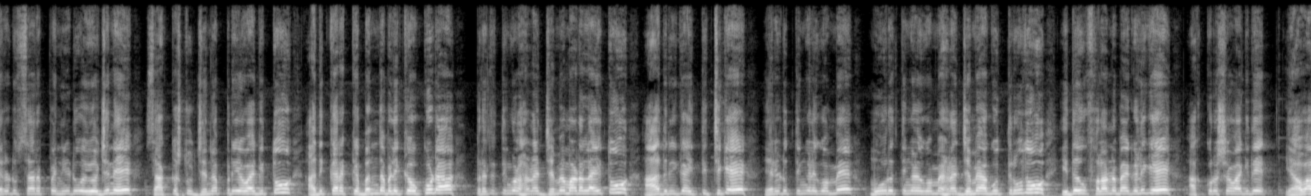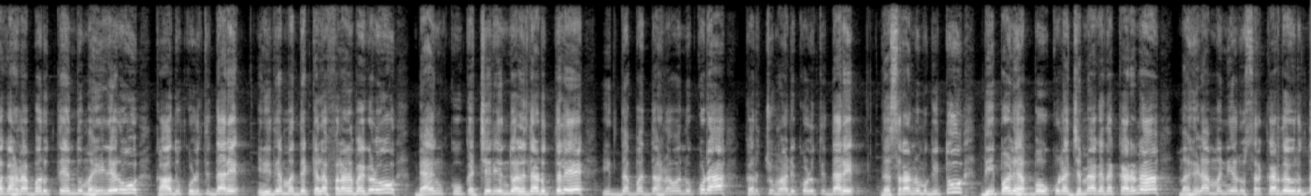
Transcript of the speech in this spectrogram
ಎರಡು ಸಾವಿರ ರೂಪಾಯಿ ನೀಡುವ ಯೋಜನೆ ಸಾಕಷ್ಟು ಜನಪ್ರಿಯವಾಗಿತ್ತು. ಅಧಿಕಾರಕ್ಕೆ ಬಂದ ಬಳಿಕವೂ ಕೂಡ ಪ್ರತಿ ತಿಂಗಳು ಹಣ ಜಮೆ ಮಾಡಲಾಯಿತು. ಆದರೆ ಈಗ ಇತ್ತೀಚೆಗೆ ಎರಡು ತಿಂಗಳಿಗೊಮ್ಮೆ, ಮೂರು ತಿಂಗಳಿಗೊಮ್ಮೆ ಹಣ ಜಮೆ ಆಗುತ್ತಿರುವುದು ಇದು ಫಲಾನುಭವಿಗಳಿಗೆ ಆಕ್ರೋಶವಾಗಿದೆ. ಯಾವಾಗ ಹಣ ಬರುತ್ತೆ ಎಂದು ಮಹಿಳೆಯರು ಕಾದು ಕುಳಿತಿದ್ದಾರೆ. ಇದೇ ಮಧ್ಯೆ ಕೆಲ ಫಲಾನುಭವಿಗಳು ಬ್ಯಾಂಕು, ಕಚೇರಿ ಎಂದು ಅಲೆದಾಡುತ್ತಲೇ ಇದ್ದ ಬದ್ದ ಹಣವನ್ನು ಕೂಡ ಖರ್ಚು ಮಾಡಿಕೊಳ್ಳುತ್ತಿದ್ದಾರೆ. ದಸರಾನು ಮುಗಿತು. ದೀಪಾವಳಿ ಹಬ್ಬವು ಕೂಡ ಜಮೆ ಆಗದ ಕಾರಣ ಮಹಿಳಾ ಮನೆಯರು ಸರ್ಕಾರದ ವಿರುದ್ಧ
